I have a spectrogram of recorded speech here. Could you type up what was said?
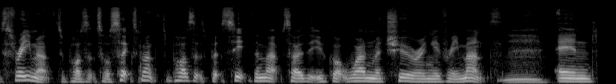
three month deposits or six month deposits, but set them up so that you've got one maturing every month, and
